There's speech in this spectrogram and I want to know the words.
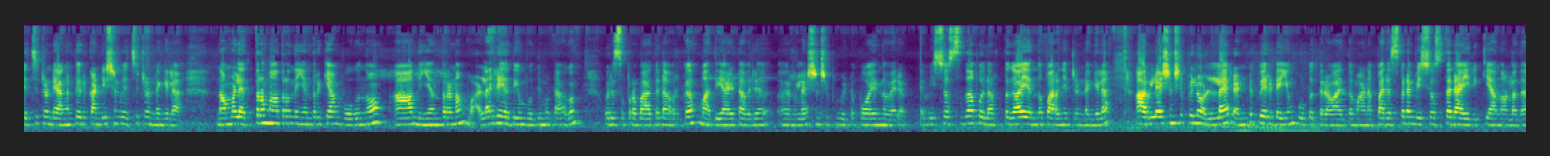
വെച്ചിട്ടുണ്ടെങ്കിൽ അങ്ങനത്തെ ഒരു കണ്ടീഷൻ വെച്ചിട്ടുണ്ടെങ്കിൽ നമ്മൾ എത്രമാത്രം നിയന്ത്രിക്കാൻ പോകുന്നോ ആ നിയന്ത്രണം വളരെയധികം ബുദ്ധിമുട്ടാകും. ഒരു സുപ്രഭാതത്തിൽ അവർക്ക് മതിയായിട്ട് അവർ റിലേഷൻഷിപ്പ് വിട്ട് പോയെന്ന് വരും. വിശ്വസ്തത പുലർത്തുക എന്ന് പറഞ്ഞിട്ടുണ്ടെങ്കിൽ ആ റിലേഷൻഷിപ്പിലുള്ള രണ്ടുപേരുടെയും കൂട്ടുത്തരവാദിത്തമാണ് പരസ്പരം വിശ്വസ്തരായിരിക്കുക എന്നുള്ളത്.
